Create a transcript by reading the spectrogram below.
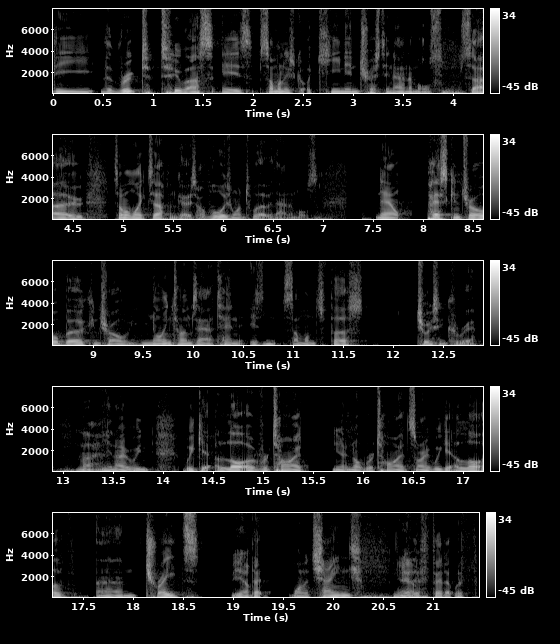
the the route to us is someone who's got a keen interest in animals. So someone wakes up and goes, I've always wanted to work with animals. Now, pest control, bird control, nine times out of ten isn't someone's first choice in career. No. You know, we we get a lot of retired, you know, not retired, sorry, we get a lot of um, trades Yeah. that want to change. You know, Yeah. they're fed up with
